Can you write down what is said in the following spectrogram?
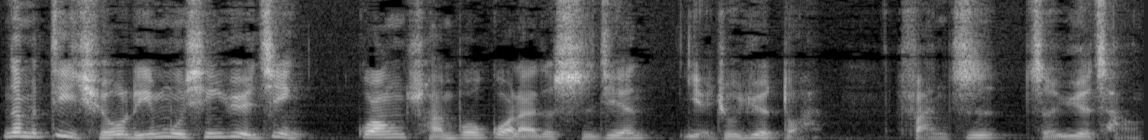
那么地球离木星越近，光传播过来的时间也就越短，反之则越长。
